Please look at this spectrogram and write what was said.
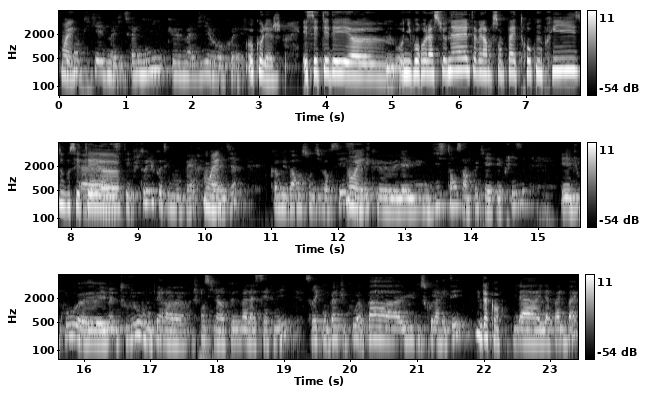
plus Ouais. compliqué de ma vie de famille que ma vie au collège. au collège Et c'était des euh, au niveau relationnel, tu avais l'impression de pas être trop comprise ou c'était Euh, euh, C'était plutôt du côté de mon père, on Ouais. va dire. Comme mes parents sont divorcés, c'est vrai qu'il y a eu une distance un peu qui a été prise. Et du coup, euh, et même toujours, mon père, a- je pense qu'il a un peu de mal à cerner. C'est vrai que mon père, du coup, a pas eu une scolarité. D'accord. Il a, il a pas le bac.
